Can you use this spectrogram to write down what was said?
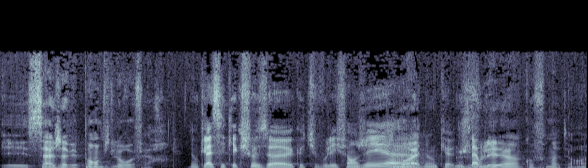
et ça, j'avais pas envie de le refaire. Donc là, c'est quelque chose euh, que tu voulais changer. Euh, ouais, donc, je voulais un cofondateur. Ouais.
